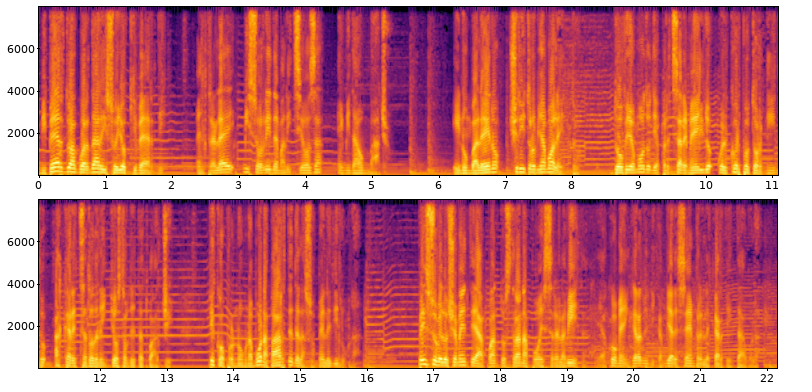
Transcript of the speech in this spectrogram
Mi perdo a guardare i suoi occhi verdi, mentre lei mi sorride maliziosa e mi dà un bacio. In un baleno ci ritroviamo a letto, dove ho modo di apprezzare meglio quel corpo tornito accarezzato dall'inchiostro dei tatuaggi, che coprono una buona parte della sua pelle di luna. Penso velocemente a quanto strana può essere la vita e a come è in grado di cambiare sempre le carte in tavola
